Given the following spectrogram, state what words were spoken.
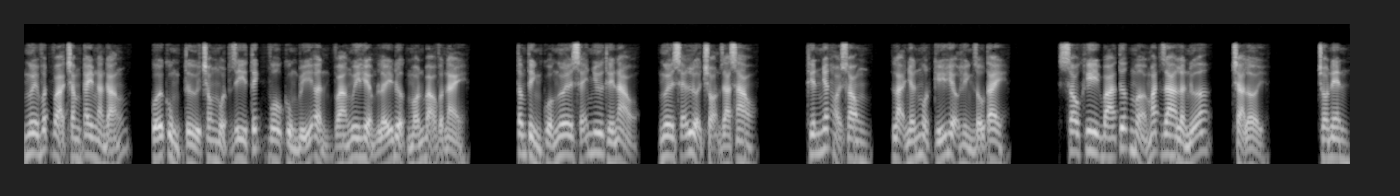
Ngươi vất vả trăm tay ngàn đắng, cuối cùng từ trong một di tích vô cùng bí ẩn và nguy hiểm lấy được món bảo vật này. Tâm tình của ngươi sẽ như thế nào? Ngươi sẽ lựa chọn ra sao? Thiên nhất hỏi xong, lại nhấn một ký hiệu hình dấu tay. Sau khi ba tước mở mắt ra lần nữa, trả lời. Cho nên,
